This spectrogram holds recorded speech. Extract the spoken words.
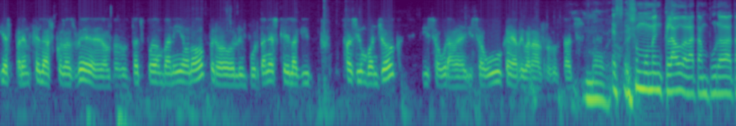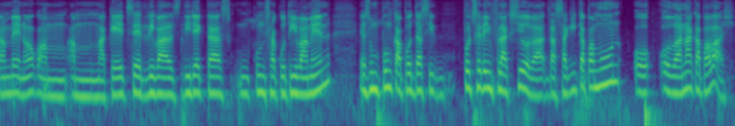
i esperem fer les coses bé. Els resultats poden venir o no, però l'important és que l'equip faci un bon joc i segurament i segur que hi arribaran els resultats. Molt bé. És, és un moment clau de la temporada també, no? Amb, amb aquests rivals directes consecutivament, és un punt que pot, decidir, pot ser d'inflexió, de, de seguir cap amunt o, o d'anar cap a baix.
